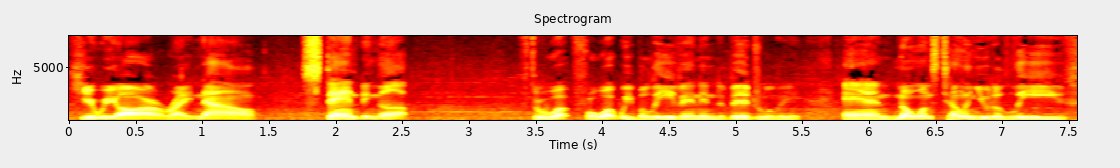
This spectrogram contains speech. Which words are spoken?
here we are right now, standing up through what for what we believe in individually, and no one's telling you to leave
